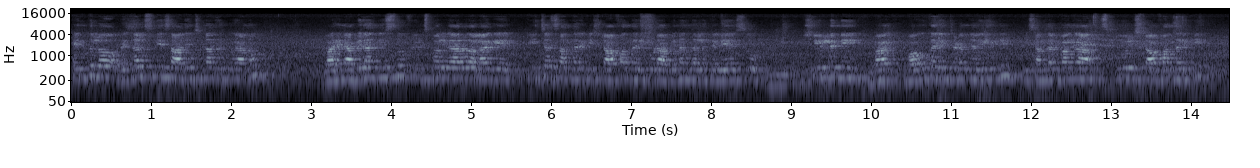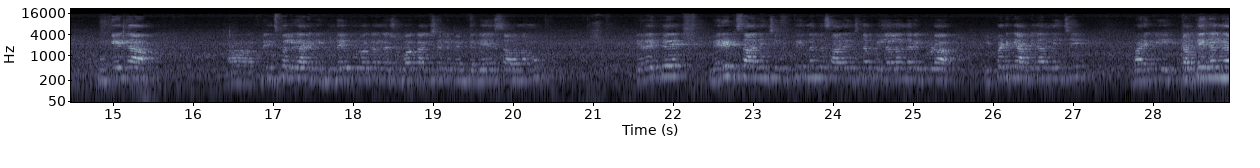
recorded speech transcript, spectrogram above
టెన్త్లో రిజల్ట్స్ని సాధించినందుకు గాను వారిని అభినందిస్తూ ప్రిన్సిపల్ గారు అలాగే టీచర్స్ అందరికీ స్టాఫ్ అందరికీ కూడా అభినందనలు తెలియజేస్తూ షీల్డ్ని బహు- బహుకరించడం జరిగింది. ఈ సందర్భంగా స్కూల్ స్టాఫ్ అందరికీ ముఖ్యంగా ప్రిన్సిపల్ గారికి హృదయపూర్వకంగా శుభాకాంక్షలు మేము తెలియజేస్తూ ఉన్నాము. ఏదైతే మెరిట్ సాధించి ఉత్తీర్ణత సాధించిన పిల్లలందరికీ కూడా ఇప్పటికే అభినందించి వారికి ప్రత్యేకంగా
